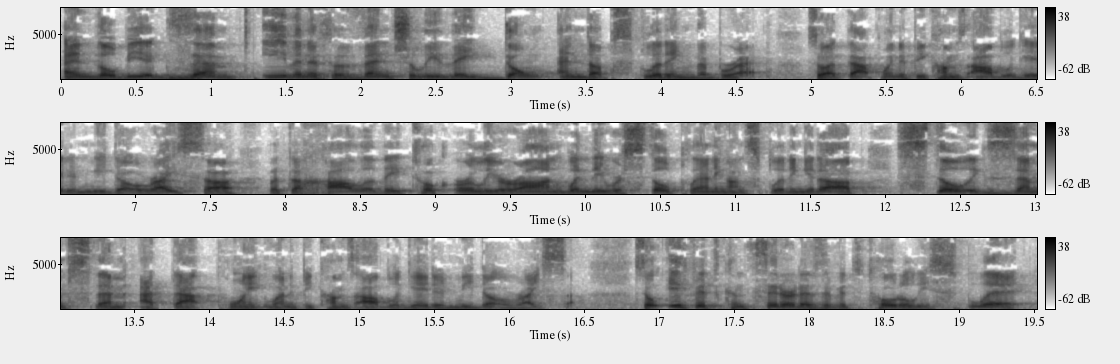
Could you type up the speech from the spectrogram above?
and they'll be exempt even if eventually they don't end up splitting the bread. So at that point, it becomes obligated mida oraisa, but the challah they took earlier on when they were still planning on splitting it up still exempts them at that point when it becomes obligated mida oraisa. So if it's considered as if it's totally split,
